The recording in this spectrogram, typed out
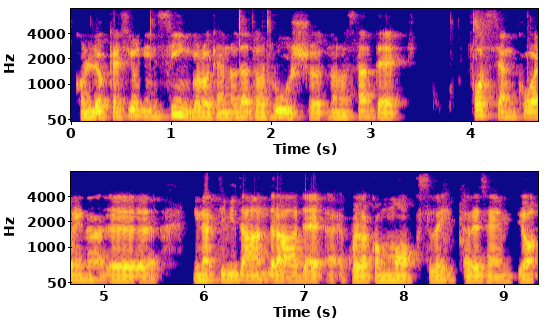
con le occasioni in singolo che hanno dato a Rush, nonostante fosse ancora in, eh, in attività Andrade, eh, quella con Moxley per esempio,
